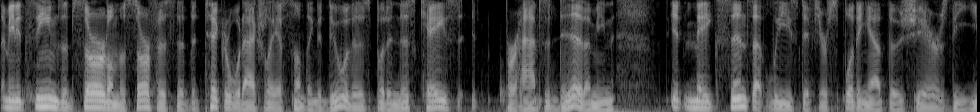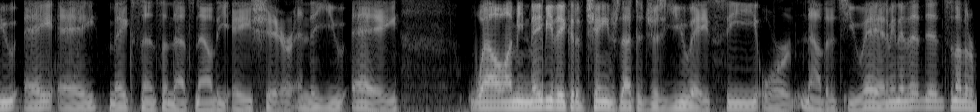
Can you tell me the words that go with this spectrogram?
I mean, it seems absurd on the surface that the ticker would actually have something to do with this, but in this case, it, perhaps it did. I mean, it makes sense at least if you're splitting out those shares. The UAA makes sense, and that's now the A share, and the UA. Well, I mean, maybe they could have changed that to just UAC, or now that it's UA. I mean, it's another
